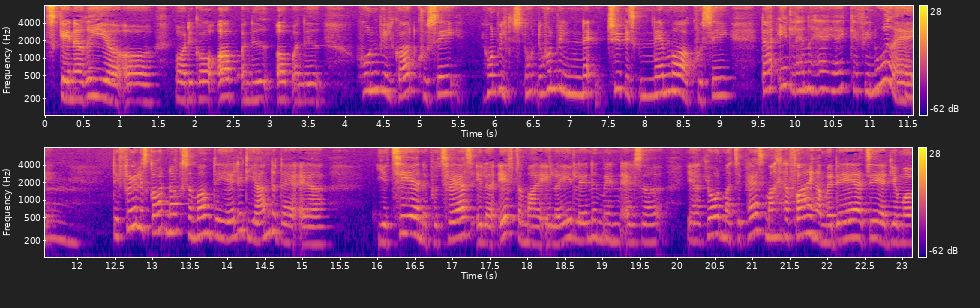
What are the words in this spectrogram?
skænderier, og hvor det går op og ned, op og ned. Hun vil godt kunne se, hun vil, hun, hun vil ne, typisk nemmere kunne se, der er et eller andet her, jeg ikke kan finde ud af. Mm. Det føles godt nok, som om det er alle de andre, der er irriterende på tværs, eller efter mig, eller et eller andet, men altså, jeg har gjort mig tilpas mange erfaringer med det her, til at jeg må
